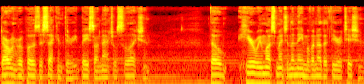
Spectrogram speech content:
Darwin proposed a second theory based on natural selection. Though here we must mention the name of another theoretician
